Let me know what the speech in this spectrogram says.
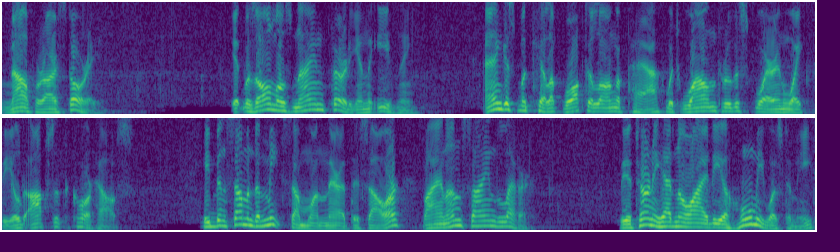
Now for our story. It was almost 9.30 in the evening. Angus McKillop walked along a path which wound through the square in Wakefield opposite the courthouse. He'd been summoned to meet someone there at this hour by an unsigned letter. The attorney had no idea whom he was to meet.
